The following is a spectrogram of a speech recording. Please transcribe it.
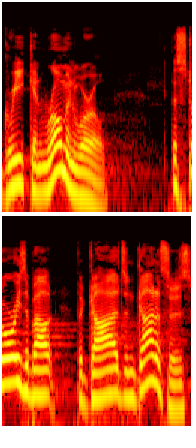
Greek and Roman world. The stories about the gods and goddesses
